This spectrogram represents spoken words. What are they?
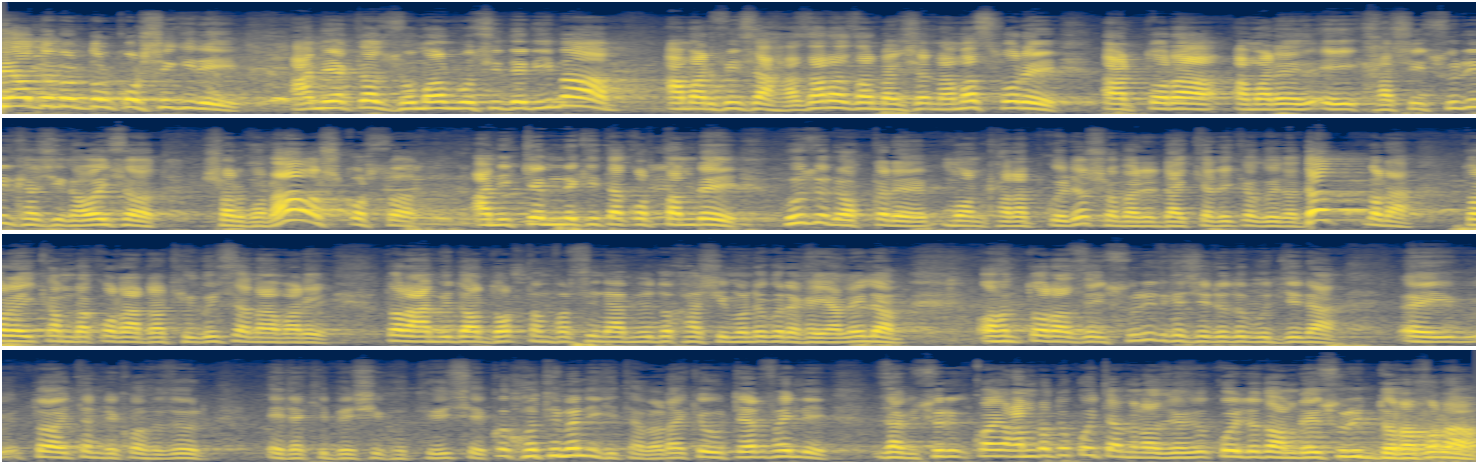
বেয়াদবের দল করছে কি রে? আমি একটা জুমার মসজিদের ইমাম, আমার পিছা হাজার হাজার মানুষের নামাজ পড়ে, আর তোরা আমার এই খাসি, চুরির খাসি খাওয়াইছ, সর্বনাশ করছ। আমি কেমনে কিতা করতাম রে? হুজুর অক্ষরে মন খারাপ করে সবাই ডাক্তার রেখা করে দাঁত করা তোরা এই কামটা করাটা ঠিক হয়েছে না আমারে। তোরা আমি তো আর ধরতাম পারছি না, আমিও তো খাসি মনে করে খাইয়া লাইলাম। অহন তোরা যে চুরির খাসি এটা তো বুঝছি না। এই তো এতেন দেখো হুজুর, এটা কি বেশি ক্ষতি হয়েছে ক্ষতি মানে কিতা বেড়া কেউ টের ফাইলে যে আমি চুরি কয়, আমরা তো কইতাম না যে, কইলে তো আমরা এই চুরির ধরা ফেলাম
